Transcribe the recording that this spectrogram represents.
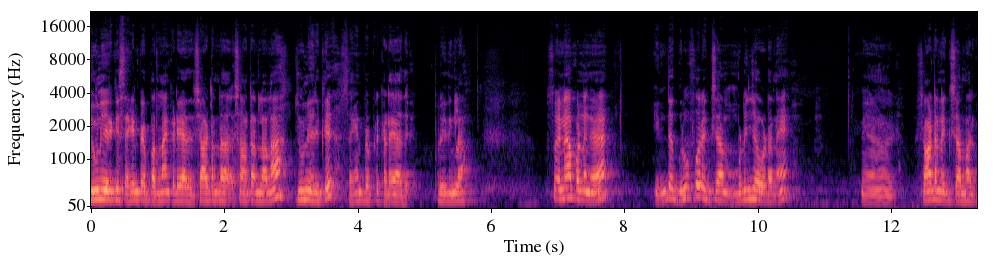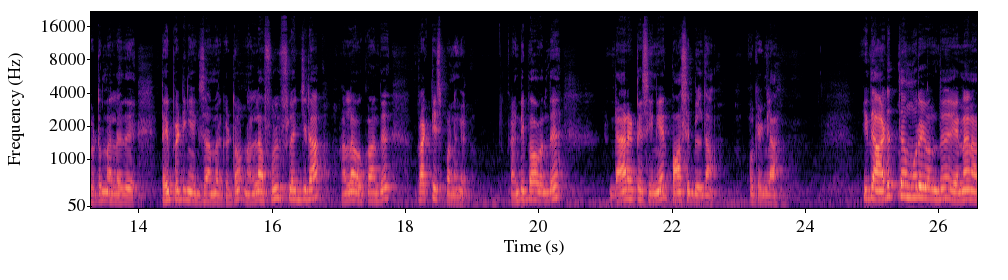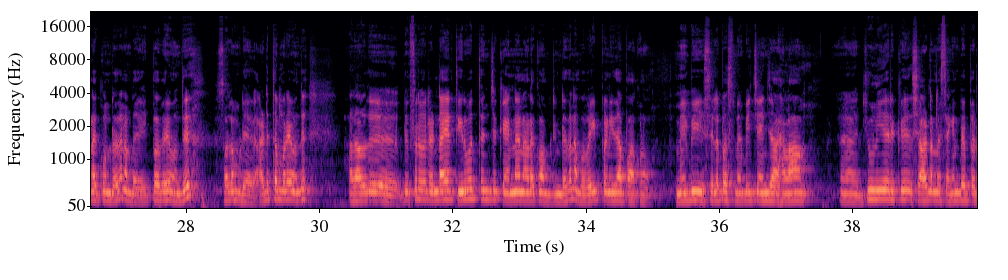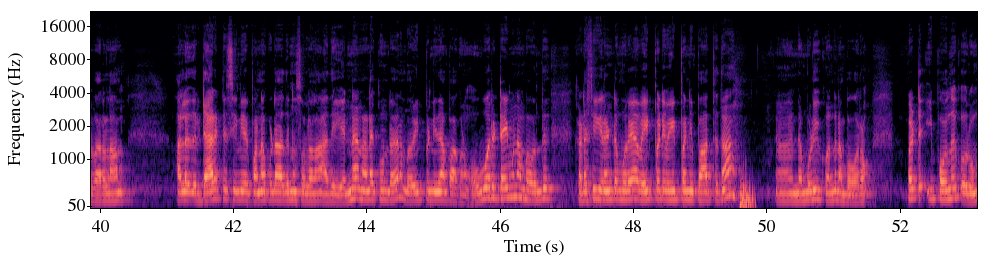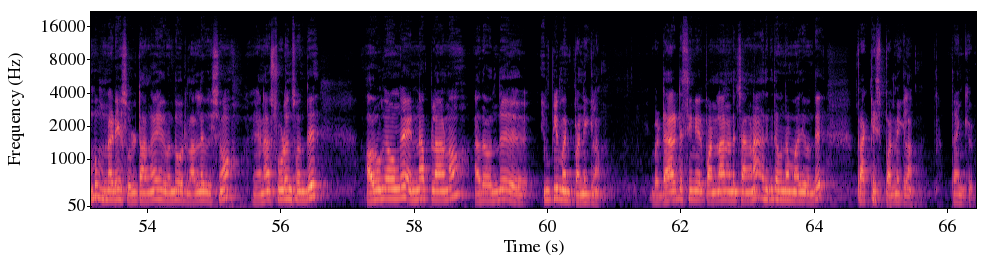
ஜூனியருக்கு செகண்ட் பேப்பர்லாம் கிடையாது. ஷார்ட் அண்ட் ஷார்ட் அண்ட்லலாம் ஜூனியருக்கு செகண்ட் பேப்பர் கிடையாது. புரியுதுங்களா? ஸோ என்ன பண்ணுங்கள் இந்த குரூப் ஃபோர் எக்ஸாம் முடிஞ்ச உடனே ஷார்ட் அண்ட் எக்ஸாமாக இருக்கட்டும் அல்லது டைப்ரைட்டிங் எக்ஸாமாக இருக்கட்டும் நல்லா ஃபுல் ஃப்ளெஜ்டாக நல்லா உட்காந்து ப்ராக்டிஸ் பண்ணுங்கள் கண்டிப்பாக வந்து டேரக்டர் சீனியர் பாசிபிள் தான். ஓகேங்களா இது அடுத்த முறை வந்து என்ன நடக்குன்றதை நம்ம இப்போவே வந்து சொல்ல முடியாது. அடுத்த முறை வந்து அதாவது பிப்ரவரி ரெண்டாயிரத்தி இருபத்தஞ்சுக்கு என்ன நடக்கும் அப்படின்றத நம்ம வெயிட் பண்ணி தான் பார்க்கணும். மேபி சிலபஸ் மேபி சேஞ்ச் ஆகலாம். ஜூனியருக்கு ஷார்ட் அண்ட் செகண்ட் பேப்பர் வரலாம். அல்லது டேரக்டர் சீனியர் பண்ணக்கூடாதுன்னு சொல்லலாம். அது என்ன நடக்குன்றதை நம்ம வெயிட் பண்ணி தான் பார்க்கணும். ஒவ்வொரு டைமும் நம்ம வந்து கடைசி ரெண்டு முறையாக வெயிட் பண்ணி வெயிட் பண்ணி பார்த்து தான் இந்த முடிவுக்கு வந்து நம்ம வரோம் பட் இப்போ வந்து ரொம்ப முன்னாடியே சொல்லிட்டாங்க. இது வந்து ஒரு நல்ல விஷயம். ஏன்னா ஸ்டூடெண்ட்ஸ் வந்து அவங்கவுங்க என்ன பிளானோ அதை வந்து இம்ப்ளிமெண்ட் பண்ணிக்கலாம். இப்போ டேரக்டர் சீனியர் பண்ணலான்னு நினச்சாங்கன்னா அதுக்கு தகுந்த மாதிரி வந்து ப்ராக்டிஸ் பண்ணிக்கலாம். தேங்க்யூ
